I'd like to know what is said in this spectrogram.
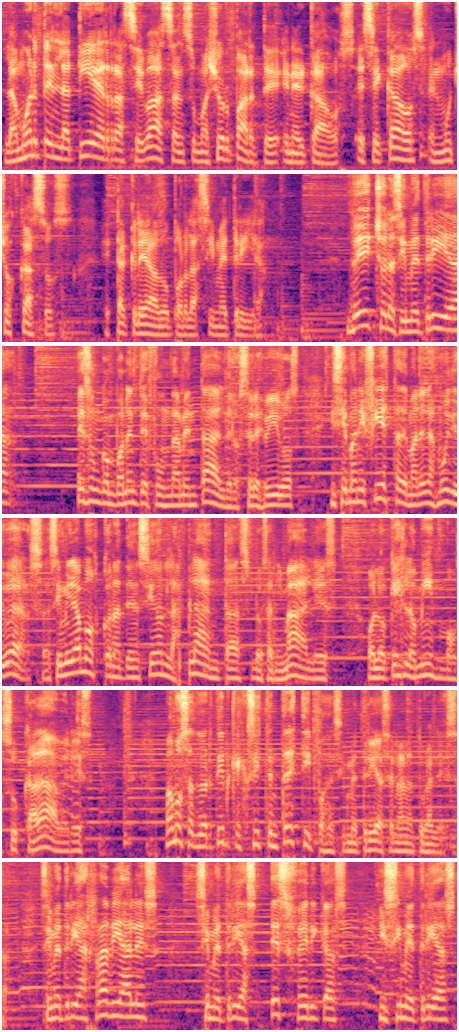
La muerte en la Tierra se basa en su mayor parte en el caos. Ese caos, en muchos casos, está creado por la simetría. De hecho, la simetría es un componente fundamental de los seres vivos y se manifiesta de maneras muy diversas. Si miramos con atención las plantas, los animales o lo que es lo mismo, sus cadáveres, vamos a advertir que existen tres tipos de simetrías en la naturaleza. Simetrías radiales, simetrías esféricas y simetrías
